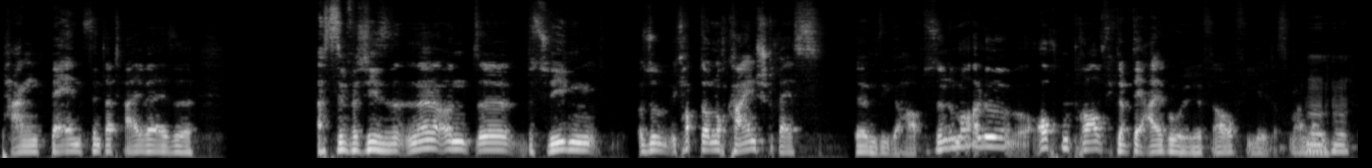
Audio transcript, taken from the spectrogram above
Punk-Bands sind da teilweise. Das sind verschiedene, ne? Und äh, deswegen, also ich habe da noch keinen Stress irgendwie gehabt. Es sind immer alle auch gut drauf. Ich glaube, der Alkohol hilft auch viel, dass man Mhm.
